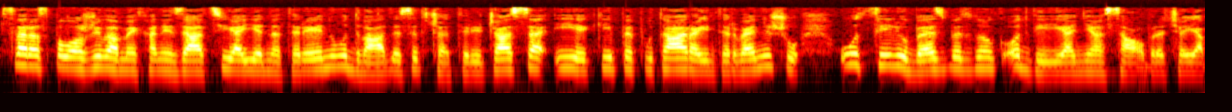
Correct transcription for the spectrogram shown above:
Sva raspoloživa mehanizacija je na terenu 24 časa i ekipe putara intervenišu u cilju bezbednog odvijanja saobraćaja.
